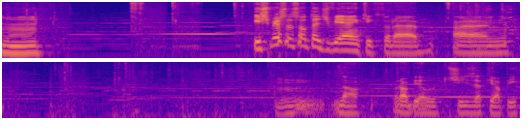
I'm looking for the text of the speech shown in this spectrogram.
Mm. I śmieszne są te dźwięki, które em, no, robią ci z Etiopii.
